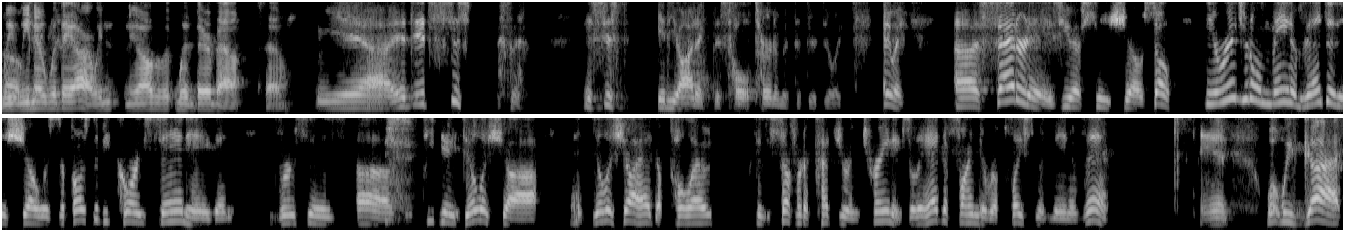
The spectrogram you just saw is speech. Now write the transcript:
We okay. we know what they are. We know all what they're about. So yeah, it, it's just it's just idiotic this whole tournament that they're doing. Anyway, uh, Saturday's UFC show. So the original main event of this show was supposed to be Cory Sandhagen versus uh, T.J. Dillashaw, and Dillashaw had to pull out because he suffered a cut during training. So they had to find a replacement main event. And what we've got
